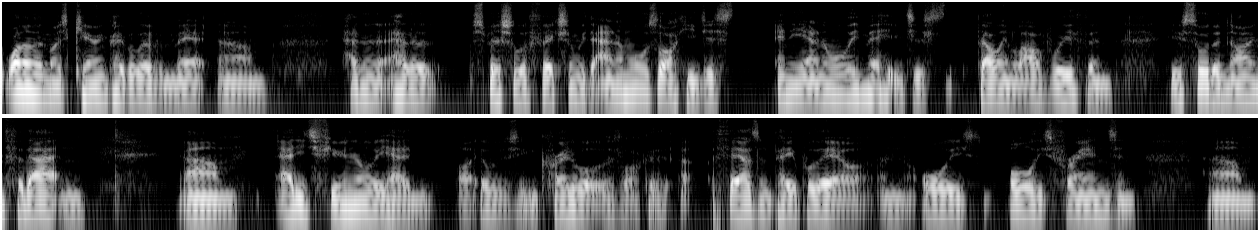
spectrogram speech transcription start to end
one of the most caring people I ever met. Um, had a, had a special affection with animals. Like he just any animal he met, he just fell in love with, and he was sort of known for that. And um, at his funeral, he had it was incredible. It was like a, a thousand people there, and all his all his friends, and um,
